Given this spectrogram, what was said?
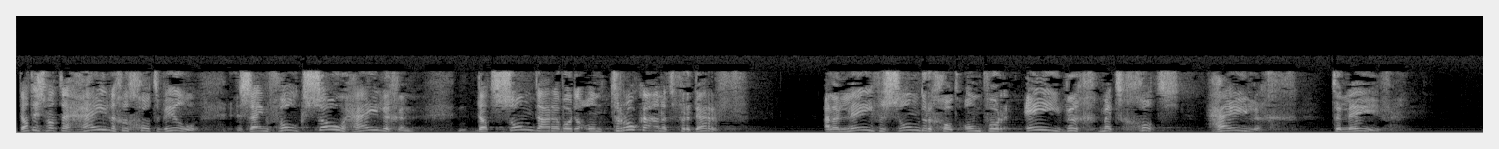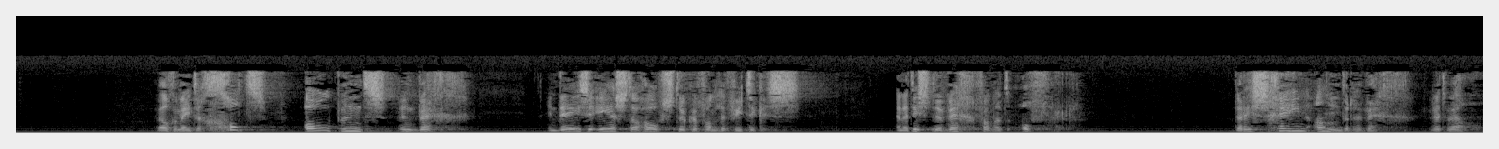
Dat is wat de heilige God wil. Zijn volk zo heiligen dat zondaren worden ontrokken aan het verderf. Aan een leven zonder God om voor eeuwig met God heilig te leven. Wel gemeente, God opent een weg in deze eerste hoofdstukken van Leviticus. En het is de weg van het offer. Er is geen andere weg, let wel.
